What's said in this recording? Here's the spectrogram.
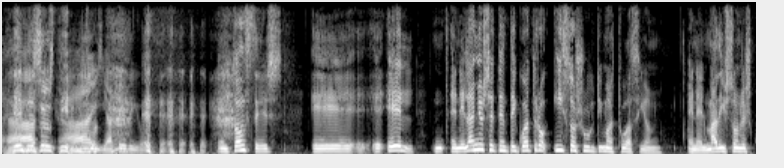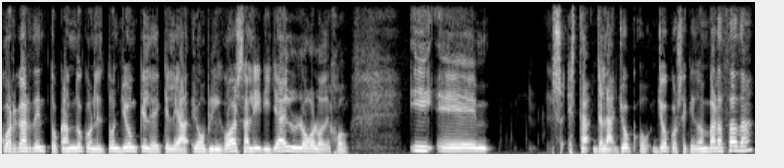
Ah, en esos te- tiempos. ay, ya te digo. Entonces, eh, él en el año 74 hizo su última actuación en el Madison Square Garden tocando con el Tom John que le, que le obligó a salir y ya él luego lo dejó. Y eh, esta, ya la Yoko, Yoko se quedó embarazada,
